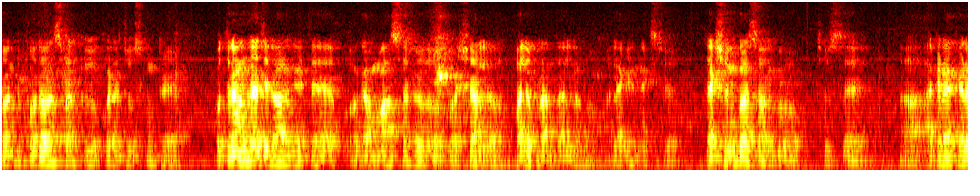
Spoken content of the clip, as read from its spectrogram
ట్వంటీ ఫోర్ అవర్స్ వరకు కూడా చూసుకుంటే ఉత్తరాంధ్ర జిల్లాలకు అయితే ఒక మాస్టర్ వర్షాలు పలు ప్రాంతాల్లోనూ అలాగే నెక్స్ట్ దక్షిణ కోస్తా వరకు చూస్తే అక్కడక్కడ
